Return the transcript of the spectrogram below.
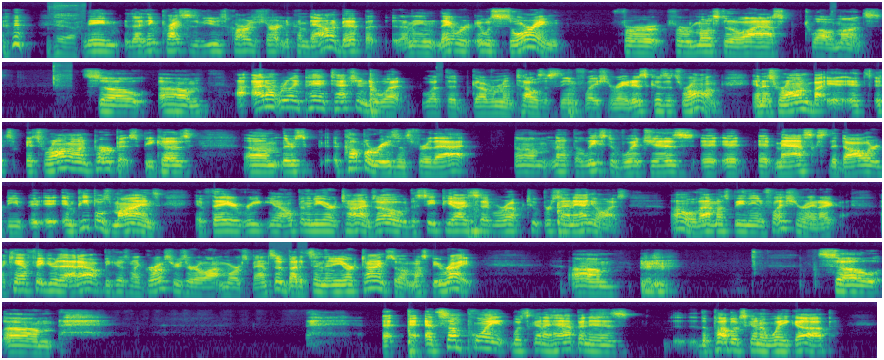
yeah. I mean, I think prices of used cars are starting to come down a bit, but I mean, they were it was soaring for for most of the last 12 months. So, um, I, I don't really pay attention to what what the government tells us the inflation rate is because it's wrong, and it's wrong by it's it's it's wrong on purpose because um, there's a couple reasons for that. Um, not the least of which is it it, it masks the dollar de- it, it, in people's minds. If they read, you know, open the New York Times, oh, the CPI said we're up two percent annualized. Oh, well, that must be the inflation rate. I I can't figure that out because my groceries are a lot more expensive, but it's in the New York Times, so it must be right. Um, so um, at, at some point, what's going to happen is the public's going to wake up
